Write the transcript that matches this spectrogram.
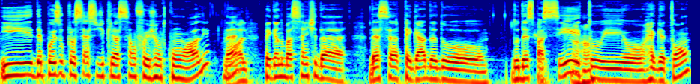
E depois o processo de criação foi junto com o Oli, né? Oli. Pegando bastante da, dessa pegada do, do Despacito e o reggaeton.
